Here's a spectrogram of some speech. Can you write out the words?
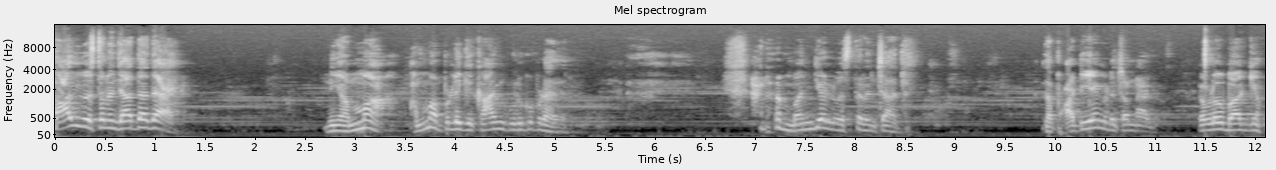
காவி வஸ்திரம் சாத்தாத நீ அம்மா அம்மா பிள்ளைக்கு காவி கொடுக்கக்கூடாது ஆனால் மஞ்சள் வஸ்திரம் சாத்து இந்த பாட்டியே என்கிட்ட சொன்னாங்க எவ்வளோ பாக்கியம்.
